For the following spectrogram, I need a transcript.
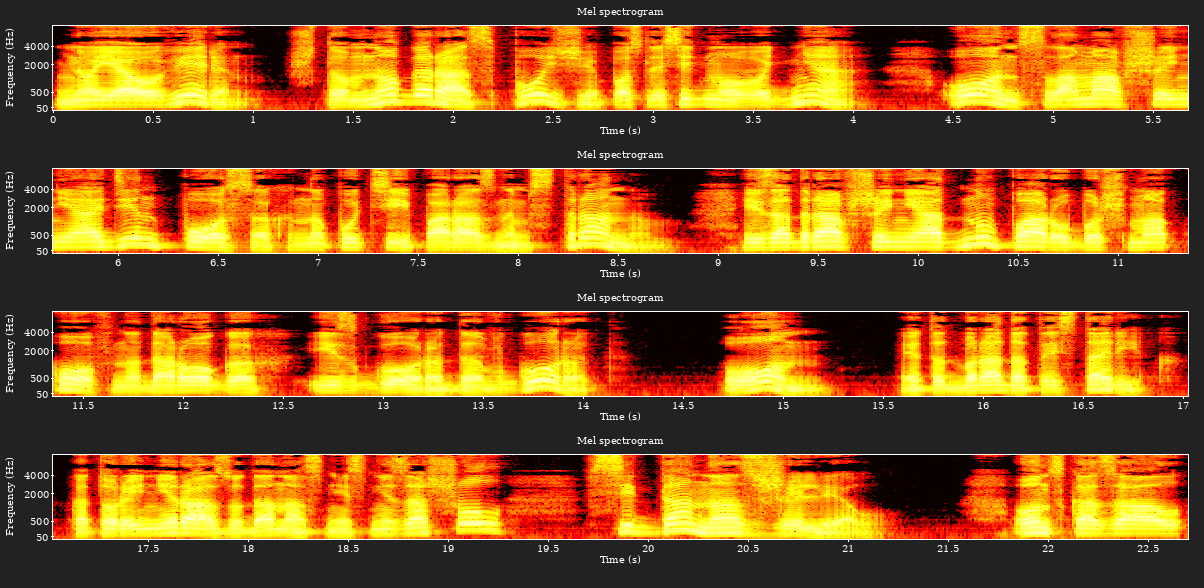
Но я уверен, что много раз позже, после седьмого дня, он, сломавший не один посох на пути по разным странам и задравший не одну пару башмаков на дорогах из города в город, он, этот бородатый старик, который ни разу до нас не снизошел, всегда нас жалел. Он сказал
